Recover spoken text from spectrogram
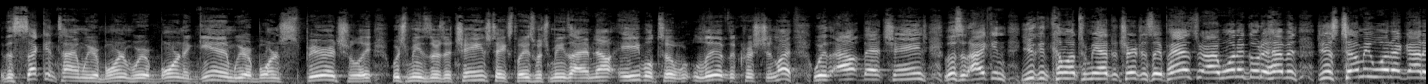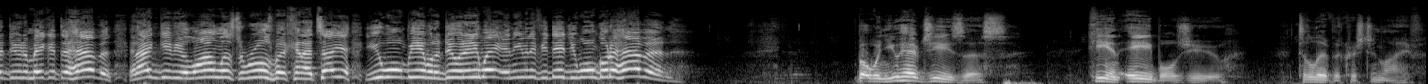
The second time we were born, we were born again. We are born spiritually, which means there's a change takes place, which means I am now able to live the Christian life. Without that change, listen, I can, you can come up to me after church and say, Pastor, I want to go to heaven. Just tell me what I got to do to make it to heaven. And I can give you a long list of rules, but can I tell you, you won't be able to do it anyway. And even if you did, you won't go to heaven. But when you have Jesus, He enables you to live the Christian life.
